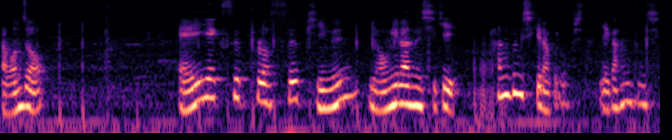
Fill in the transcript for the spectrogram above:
자, 먼저 ax 플러스 b는 0이라는 식이 항등식이라고 해봅시다. 얘가 항등식.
